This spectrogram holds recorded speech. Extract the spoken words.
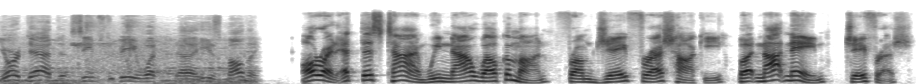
"You're dead" seems to be what uh, he's mouthing. All right, at this time, we now welcome on from J Fresh Hockey, but not named J Fresh.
